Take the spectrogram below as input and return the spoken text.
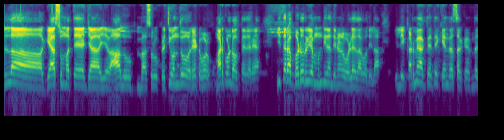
ಎಲ್ಲ ಗ್ಯಾಸು ಮತ್ತೆ ಜ ಹಾಲು ಮೊಸರು ಪ್ರತಿಯೊಂದು ರೇಟ್ ಮಾಡ್ಕೊಂಡು ಹೋಗ್ತಾ ಇದ್ದಾರೆ. ಈ ತರ ಬಡವರಿಗೆ ಮುಂದಿನ ದಿನ ಒಳ್ಳೇದಾಗೋದಿಲ್ಲ. ಇಲ್ಲಿ ಕಡಿಮೆ ಆಗ್ತೈತೆ ಕೇಂದ್ರ ಸರ್ಕಾರದಿಂದ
